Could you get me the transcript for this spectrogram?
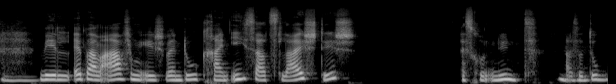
Mhm. Weil eben am Anfang ist, wenn du keinen Einsatz leistest, es kommt nichts. Also mhm. du,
